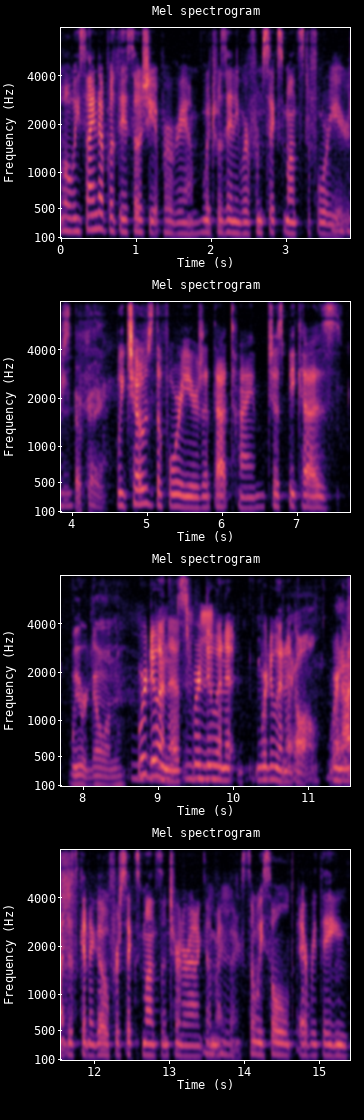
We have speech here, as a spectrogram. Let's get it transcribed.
well, we signed up with the associate program, which was anywhere from six months to four years. Mm-hmm. okay. We chose the four years at that time just because We were going. we're doing mm-hmm. this. We're mm-hmm. doing it. We're doing it all. We're not just going to go for six months and turn around and come back mm-hmm. back. So we sold everything,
